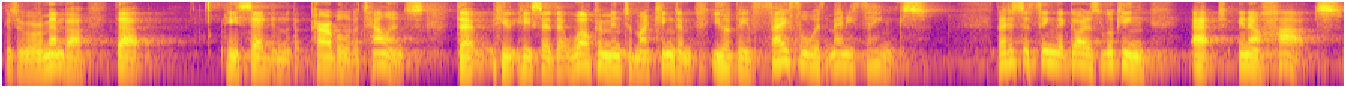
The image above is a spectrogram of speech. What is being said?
Because we will remember that he said in the parable of the talents that he, he said that welcome into my kingdom. You have been faithful with many things. That is the thing that God is looking at in our hearts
